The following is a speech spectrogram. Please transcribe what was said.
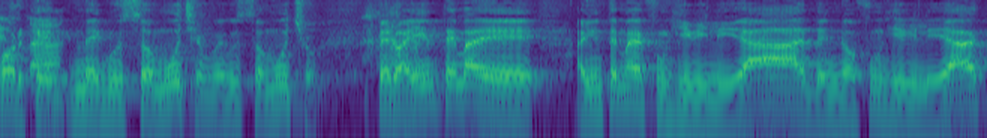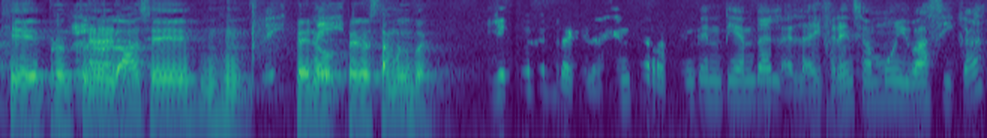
porque me gustó mucho, me gustó mucho. Pero hay un tema de, hay un tema de fungibilidad, de no fungibilidad, que de pronto nos lo hace, pero, pero está muy bueno yo creo que para que la gente de repente entienda la, diferencia muy básica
